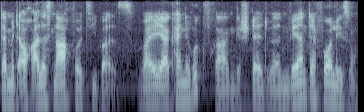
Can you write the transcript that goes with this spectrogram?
damit auch alles nachvollziehbar ist, weil ja keine Rückfragen gestellt werden während der Vorlesung.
